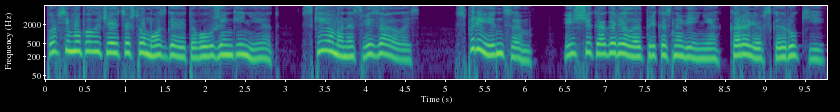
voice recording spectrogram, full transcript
По всему получается, что мозга этого у Женьки нет. С кем она связалась? С принцем. И щека горела от прикосновения королевской руки.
